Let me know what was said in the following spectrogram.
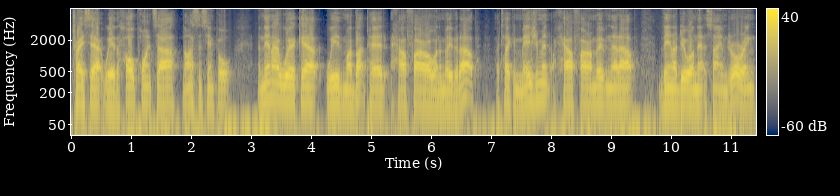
trace out where the hole points are, nice and simple, and then I work out with my butt pad how far I want to move it up. I take a measurement of how far I'm moving that up, then I do on that same drawing,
